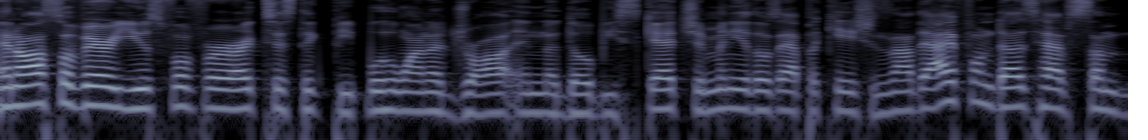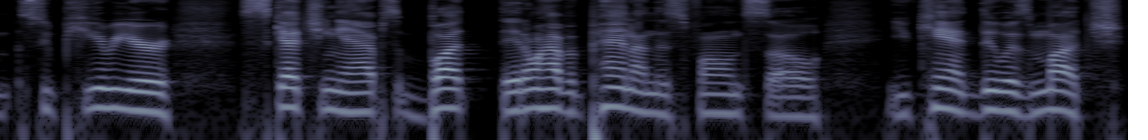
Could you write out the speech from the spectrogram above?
and also very useful for artistic people who want to draw in Adobe Sketch and many of those applications. Now, the iPhone does have some superior sketching apps, but they don't have a pen on this phone, so you can't do as much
